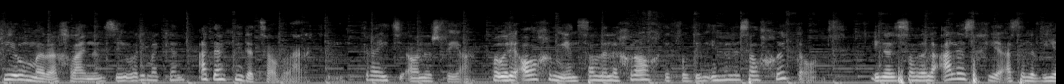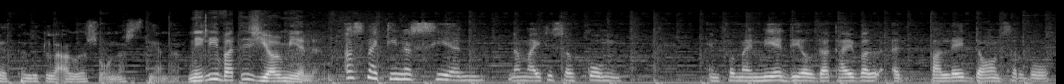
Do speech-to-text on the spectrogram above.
gee hom 'n riglyn en sê hoor jy my kind, ek dink nie dit sal werk nie. Kry iets anders vir jou. Maar oor die algemeen sal hulle graag dit wil doen en hulle sal goed dans. En hulle sal hulle alles gee as hulle weet hulle het hulle ouers se ondersteuning. Nelly, wat is jou mening? As my tienerseun na my toe sou kom en vir my meedeel dat hy wil 'n balletdanser word.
